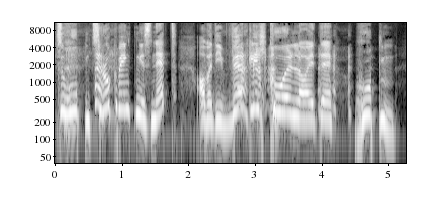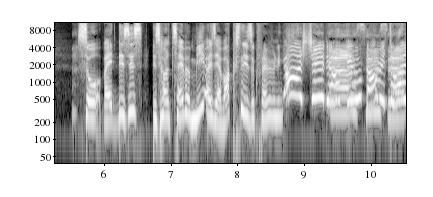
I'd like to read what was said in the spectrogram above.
zu hupen. Zurückwinken ist nett, aber die wirklich coolen Leute hupen. So, weil das ist, das hat selber mich als Erwachsene so gefreut, wenn ich denke, ah, schön, der Ja, hat gehupt, ah, wie ja. toll.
